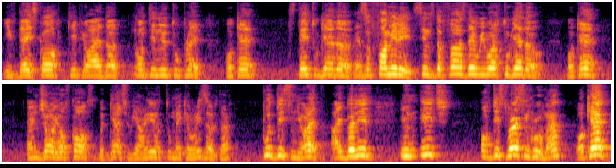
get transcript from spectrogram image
If they score, keep your head up. Continue to play, okay? Stay together as a family since the first day we work together, okay? Enjoy, of course, but guys, we are here to make a result, huh? Put this in your head. I believe in each of this dressing room, huh? Okay?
